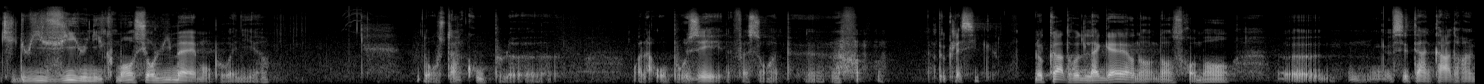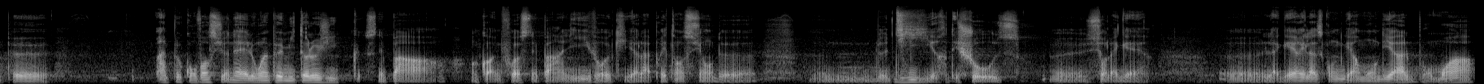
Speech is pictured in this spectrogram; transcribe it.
qui lui vit uniquement sur lui-même, on pourrait dire. Donc c'est un couple euh, voilà, opposé de façon un peu, classique. Le cadre de la guerre dans, dans ce roman, euh, c'est un cadre un peu, un peu conventionnel ou un peu mythologique. Ce n'est pas, encore une fois, ce n'est pas un livre qui a la prétention de, de dire des choses euh, sur la guerre. Euh, la guerre et la Seconde Guerre mondiale, pour moi,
